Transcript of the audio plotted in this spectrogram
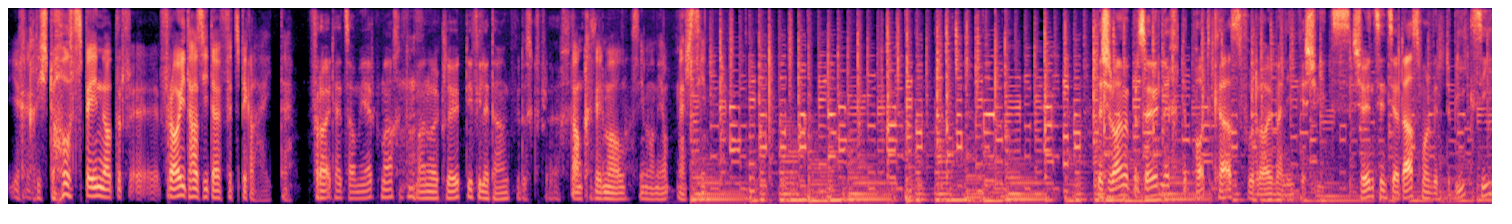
ich ein bisschen stolz bin oder äh, Freude habe, sie dürfen zu begleiten. Freude hat es auch mir gemacht. Manuel Klöti, vielen Dank für das Gespräch. Danke vielmals, Simon. Ja, merci. Das ist Räume persönlich, der Podcast von Räume Liga Schweiz. Schön sind Sie ja das mal wieder dabei gewesen.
